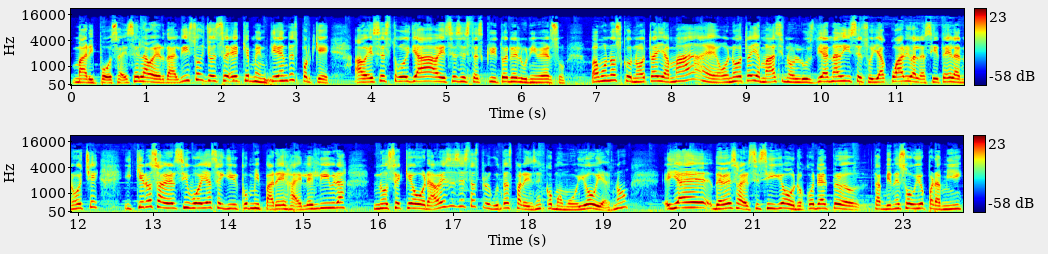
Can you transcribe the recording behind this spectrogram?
mariposa. Esa es la verdad. Listo, yo sé que me entiendes porque a veces todo ya, a veces está escrito en el universo. Vámonos con otra llamada, eh, o no otra llamada, sino Luz Diana dice, soy Acuario a las 7 de la noche y quiero saber si voy a seguir con mi pareja. Él es Libra, no sé qué hora. A veces estas preguntas parecen como muy obvias, ¿no? Ella eh, debe saber si sigue o no con él, pero también es obvio para mí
